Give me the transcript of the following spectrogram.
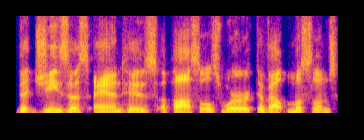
that Jesus and his apostles were devout Muslims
